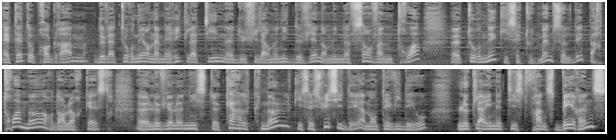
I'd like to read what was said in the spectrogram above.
était au programme de la tournée en Amérique latine du Philharmonique de Vienne en 1923, euh, tournée qui s'est tout de même soldée par trois morts dans l'orchestre. Euh, le violoniste Karl Knoll, qui s'est suicidé à Montevideo, le clarinettiste Franz Behrens,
